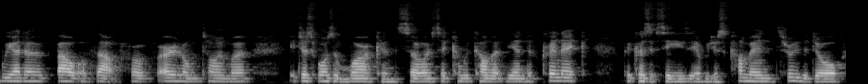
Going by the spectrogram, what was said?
we had a bout of that for a very long time where it just wasn't working. So I said, Can we come at the end of clinic? Because it's easier. We just come in through the door,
